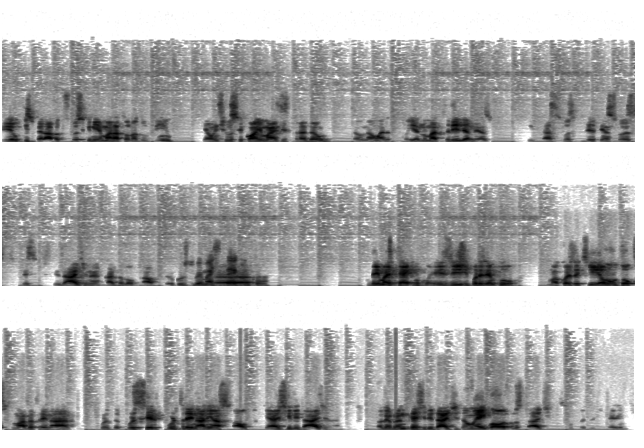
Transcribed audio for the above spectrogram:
eu que esperava que fosse que nem a maratona do vinho, que é onde você corre mais estradão. Então não, era corria numa trilha mesmo. E as suas trilhas têm as suas especificidades, né? Cada local. Eu curso bem mais uh, técnico, né? bem mais técnico. Exige, por exemplo, uma coisa que eu não estou acostumado a treinar, por, por, ser por treinar em asfalto, que é a agilidade, né? Então, lembrando que a agilidade não é igual à velocidade, são coisas diferentes.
